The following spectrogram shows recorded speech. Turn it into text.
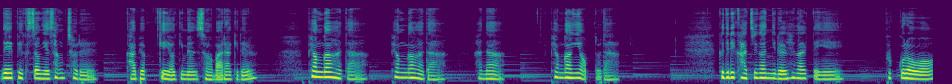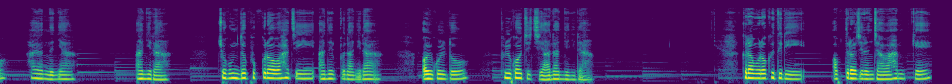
내 백성의 상처를 가볍게 여기면서 말하기를 평강하다, 평강하다 하나 평강이 없도다. 그들이 가증한 일을 행할 때에 부끄러워 하였느냐? 아니라 조금도 부끄러워하지 않을 뿐 아니라 얼굴도 붉어지지 않았느니라. 그러므로 그들이 엎드러지는 자와 함께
